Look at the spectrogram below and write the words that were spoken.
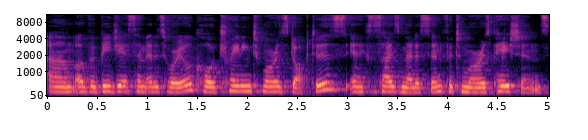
um, of a BJSM editorial called "Training Tomorrow's Doctors in Exercise Medicine for Tomorrow's Patients,"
